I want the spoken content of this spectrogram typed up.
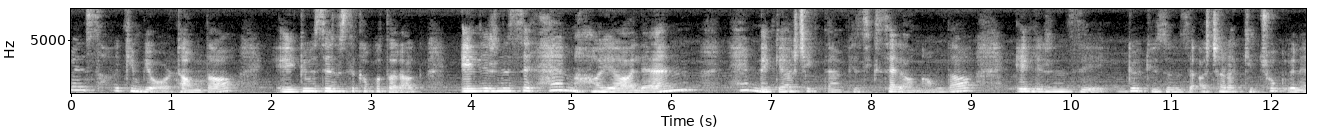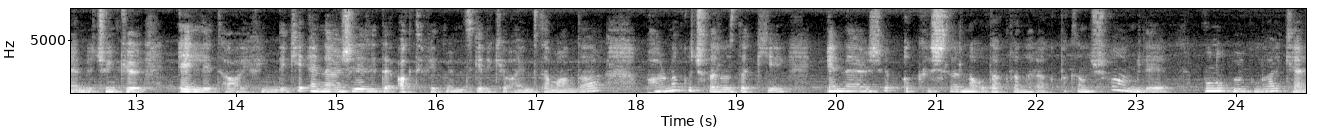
ve sakin bir ortamda e, gözlerinizi kapatarak ellerinizi hem hayalen hem de gerçekten fiziksel anlamda ellerinizi gökyüzünüze açarak ki çok önemli. Çünkü elle tarifindeki enerjileri de aktif etmemiz gerekiyor aynı zamanda. Parmak uçlarınızdaki enerji akışlarına odaklanarak bakın şu an bile bunu uygularken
